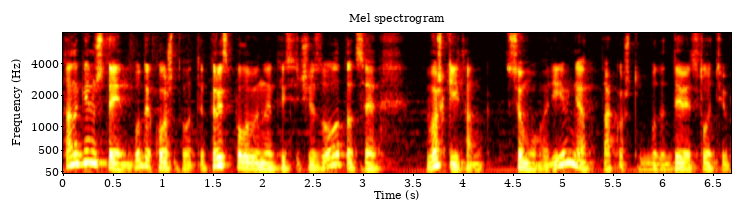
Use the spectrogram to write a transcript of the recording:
Танкенштейн буде коштувати 3,5 тисячі золота, це важкий танк 7 рівня, також тут буде 9 слотів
